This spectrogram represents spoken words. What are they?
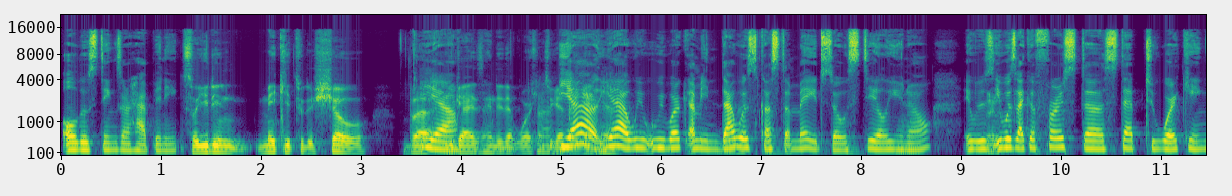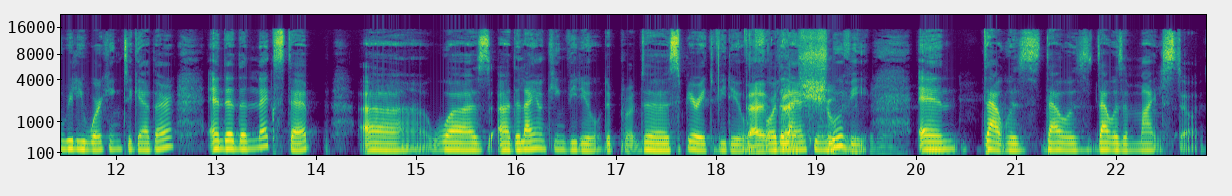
all those things are happening. So you didn't make it to the show, but Yeah. you guys ended up working together. yeah, again. yeah, we we work. I mean, that was custom made, so still, you know, it was it was like a first uh, step to working, really working together, and then the next step uh, was uh, the Lion King video, the the Spirit video That- for the Lion King should- movie, and that was that was that was a milestone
